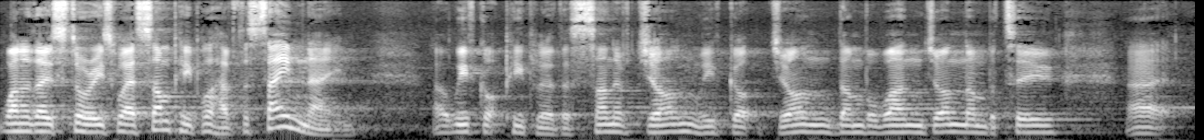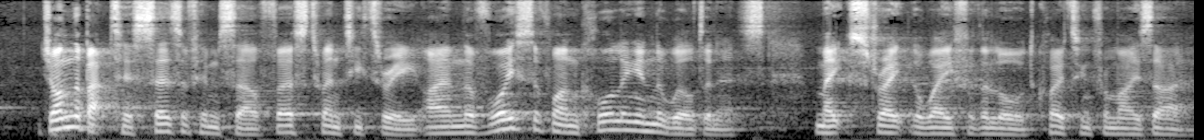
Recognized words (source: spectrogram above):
one of those stories where some people have the same name. Uh, we've got people who are the son of John, we've got John number one, John number two. Uh, John the Baptist says of himself, verse 23, I am the voice of one calling in the wilderness, make straight the way for the Lord, quoting from Isaiah.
